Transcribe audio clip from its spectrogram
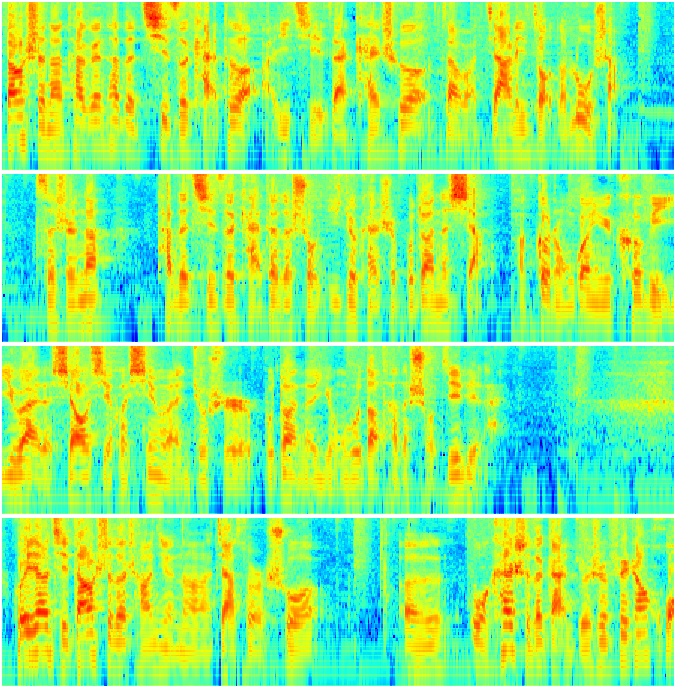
当时呢，他跟他的妻子凯特啊一起在开车，在往家里走的路上。此时呢，他的妻子凯特的手机就开始不断的响啊，各种关于科比意外的消息和新闻就是不断的涌入到他的手机里来。回想起当时的场景呢，加索尔说：“呃，我开始的感觉是非常恍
